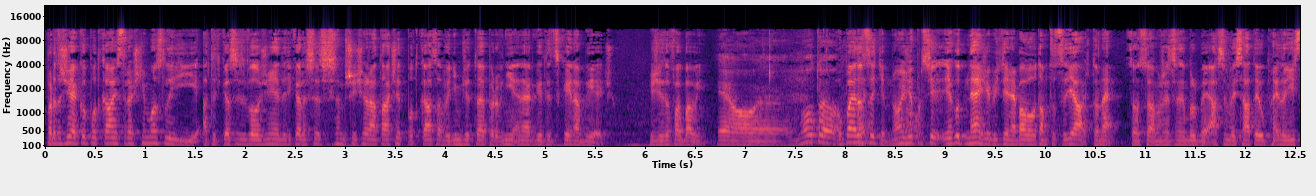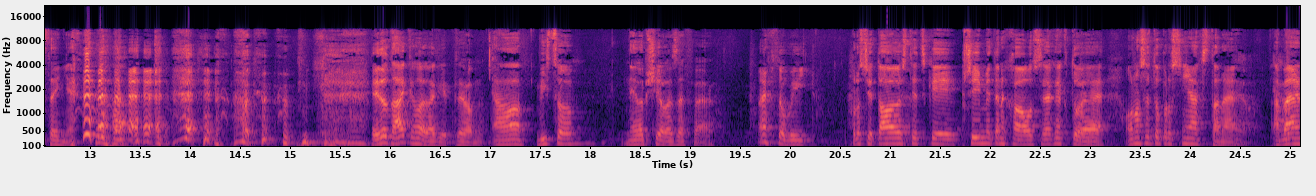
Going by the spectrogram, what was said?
protože jako potkáváš strašně moc lidí a teďka si vyloženě, teďka si jsem přišel natáčet podcast a vidím, že to je první energetický nabíječ. Že to fakt baví. Jo, jo, no to jo. Úplně to cítím. No, no, že prostě, jako, ne, že by tě nebavilo tam to, co děláš, to ne. To samozřejmě jsem blbý. Já jsem vysátý úplně to stejně. je to tak, hele, taky. A víš co? Nejlepší je laissez-faire. Nech to být. Prostě taoisticky, přijmi ten chaos, jak, jak to je, ono se to prostě nějak stane. Jo. A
